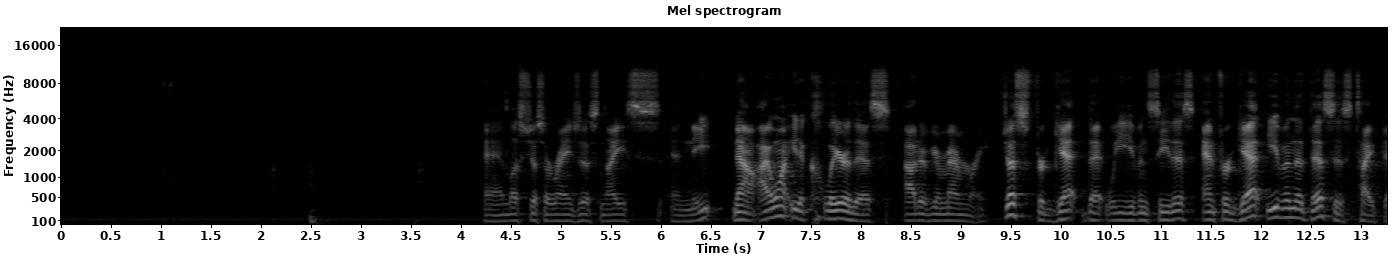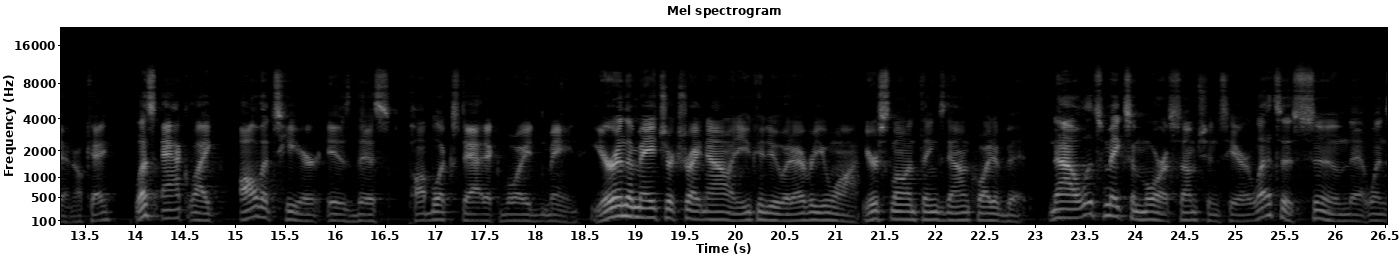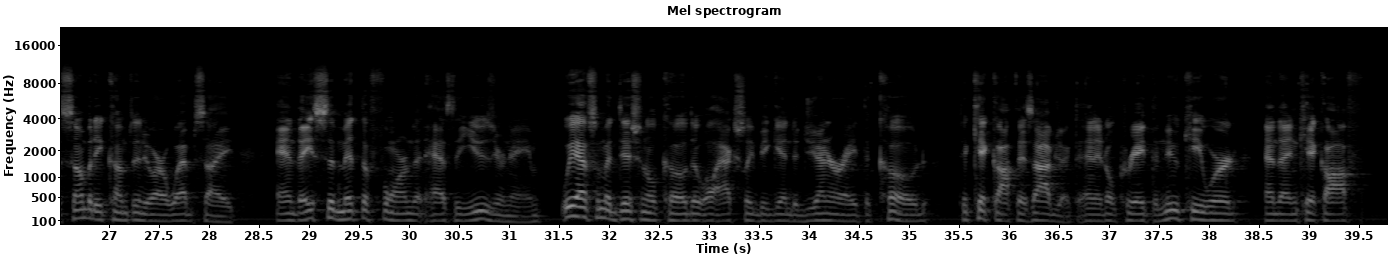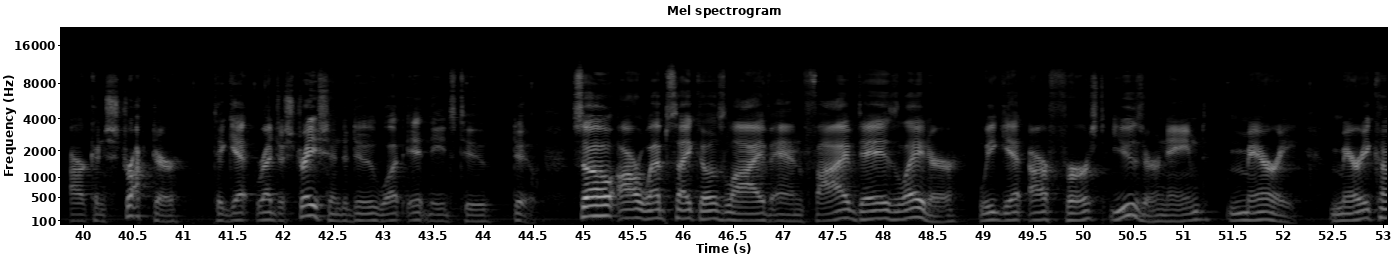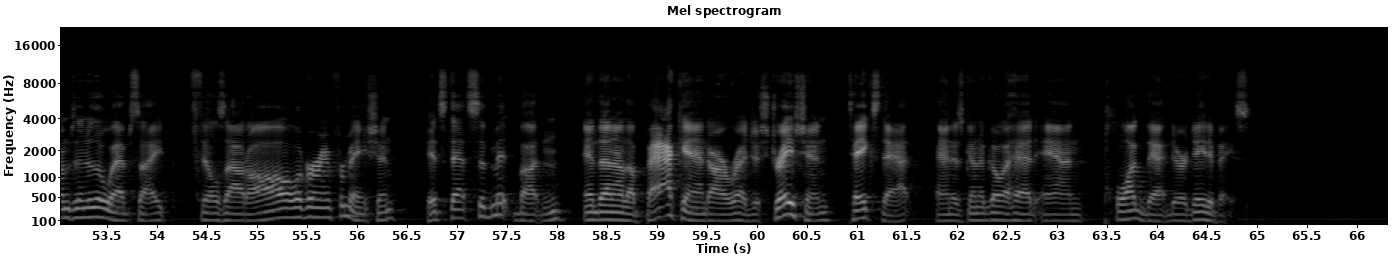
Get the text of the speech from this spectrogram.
And let's just arrange this nice and neat. Now, I want you to clear this out of your memory. Just forget that we even see this, and forget even that this is typed in, okay? Let's act like all that's here is this public static void main. You're in the matrix right now and you can do whatever you want. You're slowing things down quite a bit. Now let's make some more assumptions here. Let's assume that when somebody comes into our website and they submit the form that has the username, we have some additional code that will actually begin to generate the code to kick off this object and it'll create the new keyword and then kick off our constructor to get registration to do what it needs to do. So our website goes live, and five days later, we get our first user named Mary. Mary comes into the website, fills out all of her information, hits that submit button, and then on the back end, our registration takes that and is going to go ahead and plug that into our database.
